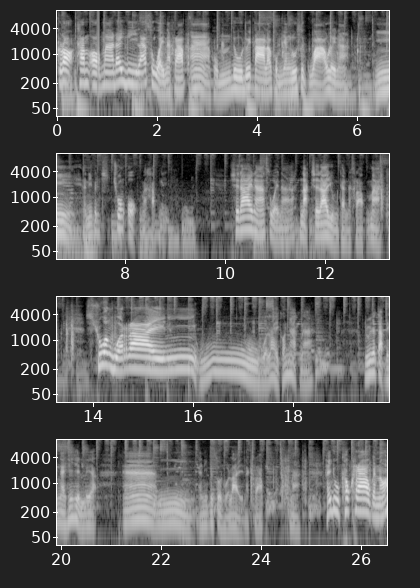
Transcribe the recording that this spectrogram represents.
เกราะทำออกมาได้ดีและสวยนะครับ อ่า ผมดูด้วยตาแล้วผมยังรู้สึกว้าวเลยนะ นี่อันนี้เป็นช่วงอกนะครับนี่ใช้ได้นะสวยนะ หนักใช้ได้อยู่เหมือนกันนะครับ มา ช่วงหัวไหล่นี่อู้หัวไหล่ก็หนักนะรู้จะจับยังไงให้เห็นเลยอะอ่านี่อันนี้เป็นส่วนหัวไหล่นะครับมาให้ดูคร่าวๆกันเนาะ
